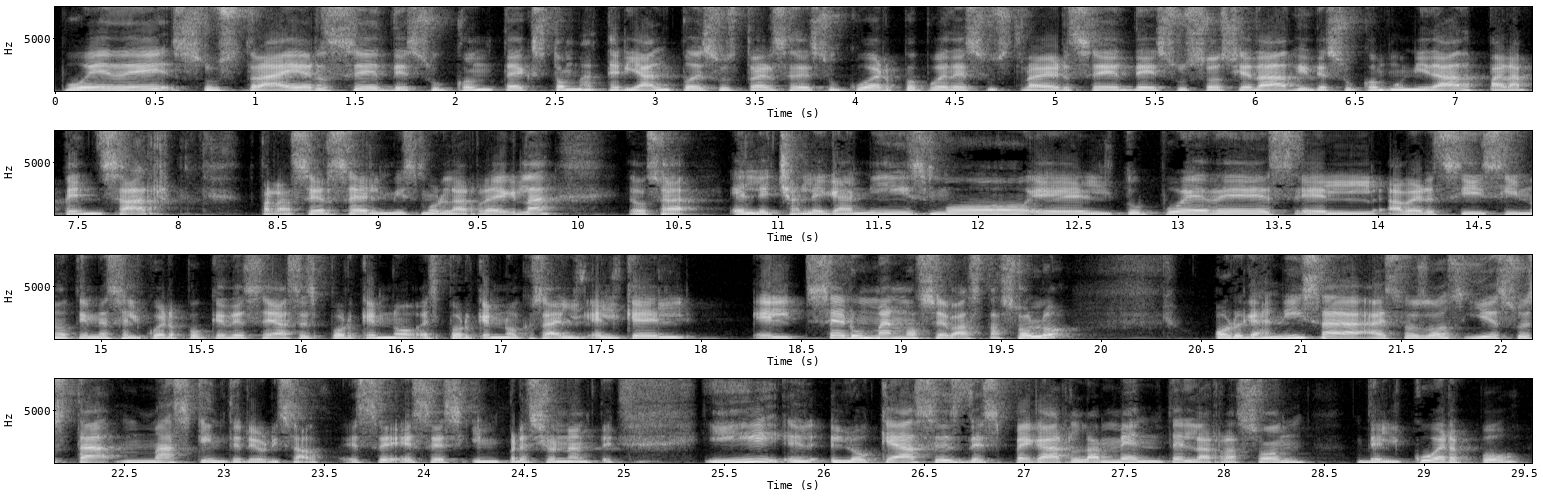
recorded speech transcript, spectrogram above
puede sustraerse de su contexto material, puede sustraerse de su cuerpo, puede sustraerse de su sociedad y de su comunidad para pensar para hacerse él mismo la regla. O sea, el echaleganismo, el tú puedes, el a ver si, si no tienes el cuerpo que deseas es porque no, es porque no, o sea, el, que el, el, ser humano se basta solo, organiza a estos dos y eso está más que interiorizado. Ese, ese es impresionante. Y lo que hace es despegar la mente, la razón del cuerpo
